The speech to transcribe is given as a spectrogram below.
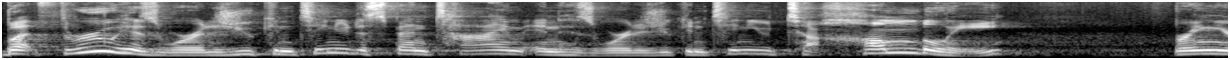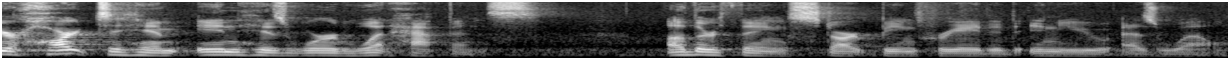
But through His Word, as you continue to spend time in His Word, as you continue to humbly bring your heart to Him in His Word, what happens? Other things start being created in you as well.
